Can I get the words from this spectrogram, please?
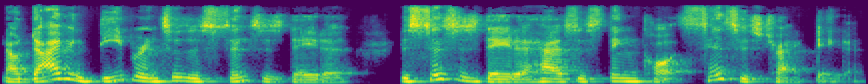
Now, diving deeper into the census data, the census data has this thing called census tract data,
